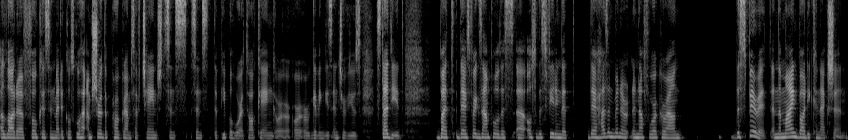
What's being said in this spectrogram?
a lot of focus in medical school. I'm sure the programs have changed since since the people who are talking or or, or giving these interviews studied. But there's, for example, this uh, also this feeling that there hasn't been a, enough work around the spirit and the mind body connection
